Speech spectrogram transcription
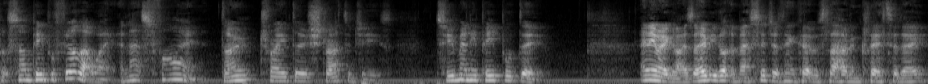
But some people feel that way, and that's fine. Don't trade those strategies. Too many people do. Anyway, guys, I hope you got the message. I think it was loud and clear today.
